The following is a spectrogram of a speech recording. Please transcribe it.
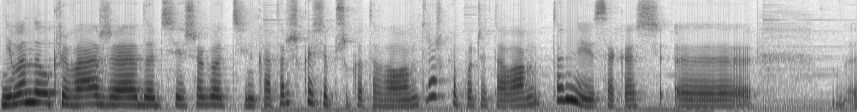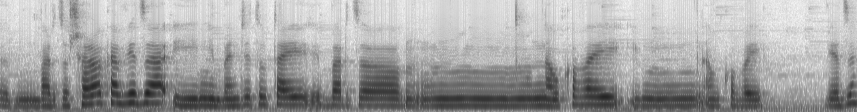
Nie będę ukrywała, że do dzisiejszego odcinka troszkę się przygotowałam, troszkę poczytałam. To nie jest jakaś e, e, bardzo szeroka wiedza i nie będzie tutaj bardzo mm, naukowej, mm, naukowej wiedzy,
